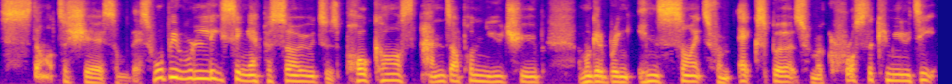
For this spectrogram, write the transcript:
start to share some of this. We'll be releasing episodes as podcasts and up on YouTube. And we're going to bring insights from experts from across the community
